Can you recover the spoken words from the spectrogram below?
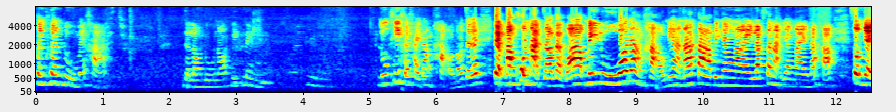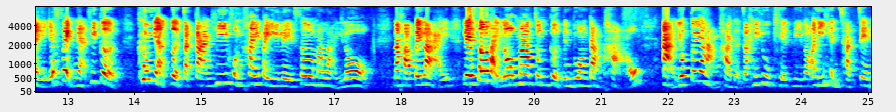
เพื่อนๆดูไหมคะ เดี๋ยวลองดูเนาะนิดนึง รูปที่คล้ายๆด่างขาวเนาะจะได้แบบบางคนอาจจะแบบว่าไม่รู้ว่าด่างขาวเนี่ยหน้าตาเป็นยังไงลักษณะยังไงนะคะ ส่วนใหญ่เอฟเฟกต์เนี่ยที่เกิดขึ้นเนี่ยเกิดจากการที่คนไข้ไปเลเซอร์มาหลายรอบนะคะ ไปหลายเลเซอร์หลายรอบมากจนเกิดเป็นดวงด่างขาวอะยกตัวอย่างค่ะ เดี๋ยวจะให้ดูเคสนี้เนาะอันนี้เห็นชัดเจน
